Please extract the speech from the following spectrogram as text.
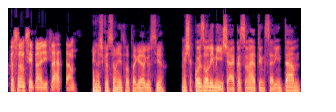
Köszönöm szépen, hogy itt lehettem. Én is köszönöm, hogy itt voltál, Gergő, szia. És akkor Zoli, mi is elköszönhetünk szerintem.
